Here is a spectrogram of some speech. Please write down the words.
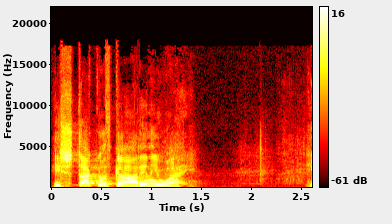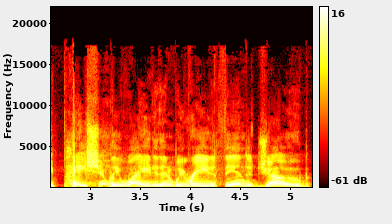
He stuck with God anyway. He patiently waited, and we read at the end of Job,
